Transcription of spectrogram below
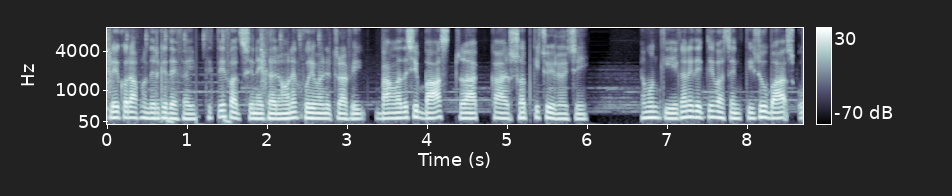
প্লে করে আপনাদেরকে দেখাই। দেখতেই পাচ্ছেন, এখানে অনেক পরিমাণে traffic Bangladeshi bus truck car সবকিছুই রয়েছে। এমনকি এখানে দেখতে পাচ্ছেন কিছু বাস ও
